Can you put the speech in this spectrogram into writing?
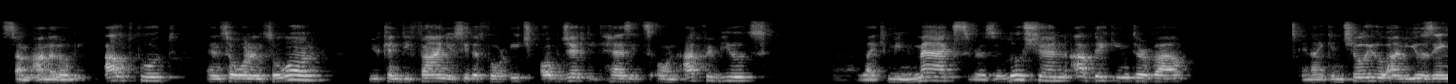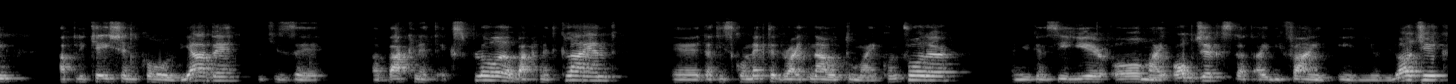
some analog output, and so on and so on. You can define, you see that for each object, it has its own attributes, uh, like min max, resolution, update interval. And I can show you I'm using application called Yabe, which is a, a BACnet Explorer, BACnet client uh, that is connected right now to my controller. And you can see here all my objects that I defined in Unilogic.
